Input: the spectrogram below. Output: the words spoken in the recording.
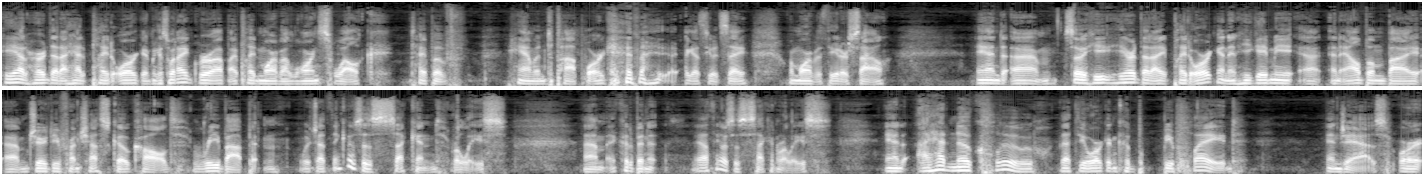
he had heard that I had played organ because when I grew up, I played more of a Lawrence Welk type of Hammond pop organ, I guess you would say, or more of a theater style. And um, so he, he heard that I played organ, and he gave me uh, an album by um, Joey DeFrancesco called Reboppin', which I think was his second release. Um, it could have been, a- yeah, I think it was his second release. And I had no clue that the organ could b- be played in jazz or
